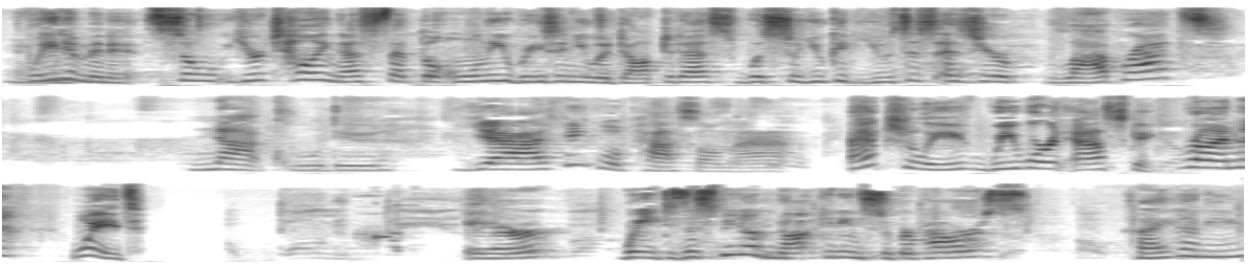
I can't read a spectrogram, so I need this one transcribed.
Wait a minute. So you're telling us that the only reason you adopted us was so you could use us as your lab rats? Not cool, dude. Yeah, I think we'll pass on that. Actually, we weren't asking. Run! Wait, Air? Wait, does this mean I'm not getting superpowers? Hi, honey.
